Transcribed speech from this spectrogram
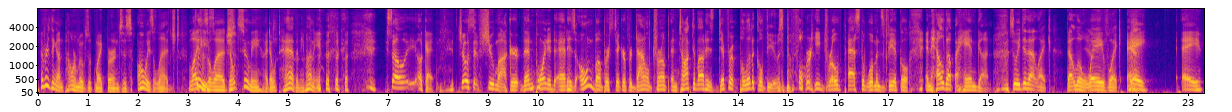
everything on Power Moves with Mike Burns is always alleged. Life is Please, alleged. Don't sue me. I don't have any money. so okay, Joseph Schumacher then pointed at his own bumper sticker for Donald Trump and talked about his different political views before he drove past the woman's vehicle and held up a handgun. So he did that like that little wave, like hey, hey.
